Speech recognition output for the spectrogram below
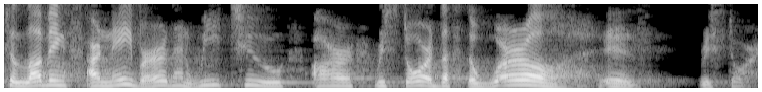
to loving our neighbor, then we too are restored. The, the world is restored.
